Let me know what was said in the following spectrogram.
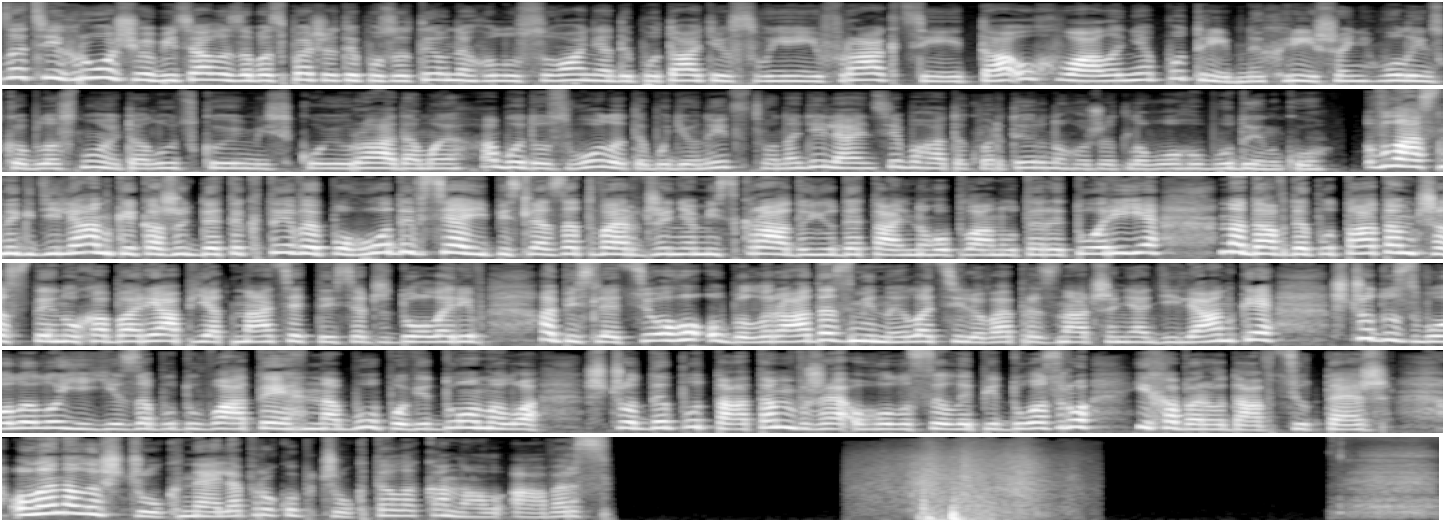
За ці гроші обіцяли забезпечити позитивне голосування депутатів своєї фракції та ухвалення потрібних рішень Волинської обласної та Луцькою міською радами, аби дозволити будівництво на ділянці багатоквартирного житлового будинку. Власник ділянки, кажуть детективи, погодився і після затвердження міськрадою детального плану території надав депутатам частину хабаря 15 тисяч доларів. А після цього облрада змінила цільове призначення ділянки, що дозволило її забудувати. Набу повідомило, що депутатам вже оголосили підозру і хабародавцю теж. Олена Лещук, Неля Прокопчук, телеканал Аверс.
